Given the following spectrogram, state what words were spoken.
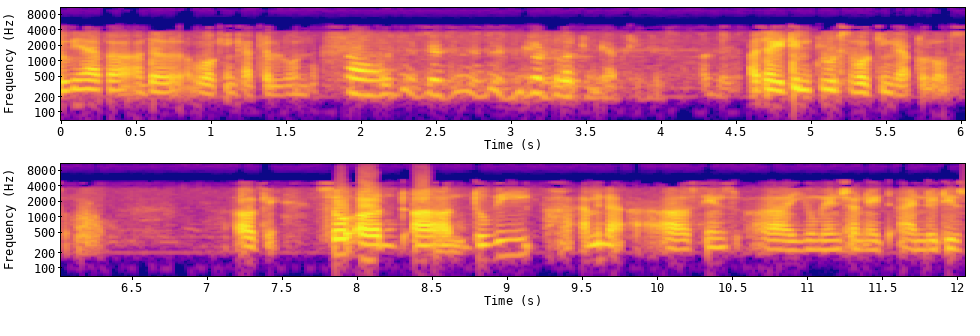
do we have uh, other working capital loan? No, it, it, it includes working capital. Yes. Okay, it includes working capital also. Okay. So, uh, uh, do we, I mean, uh, since uh, you mentioned it and it is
